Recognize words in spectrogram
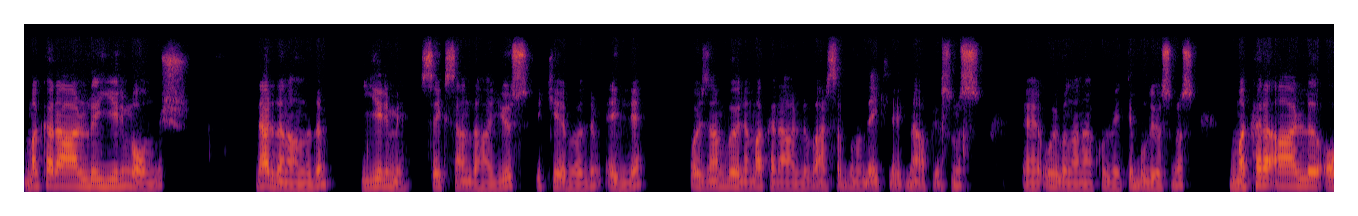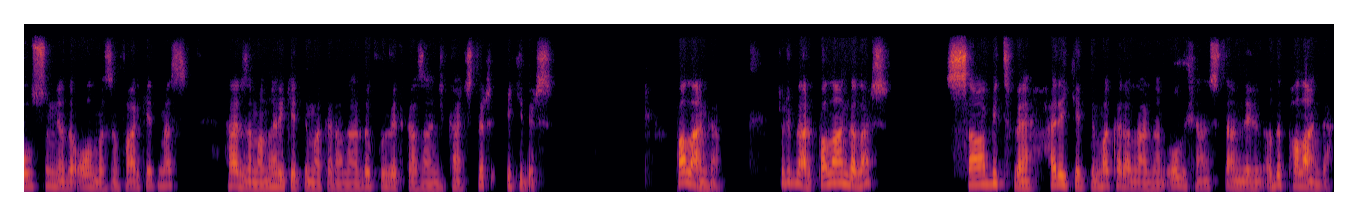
Makara ağırlığı 20 olmuş. Nereden anladım? 20, 80 daha 100, 2'ye böldüm 50. O yüzden böyle makara ağırlığı varsa bunu da ekleyip ne yapıyorsunuz? Ee, uygulanan kuvveti buluyorsunuz. Makara ağırlığı olsun ya da olmasın fark etmez. Her zaman hareketli makaralarda kuvvet kazancı kaçtır? 2'dir. Palanga. Çocuklar palangalar sabit ve hareketli makaralardan oluşan sistemlerin adı palanga.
